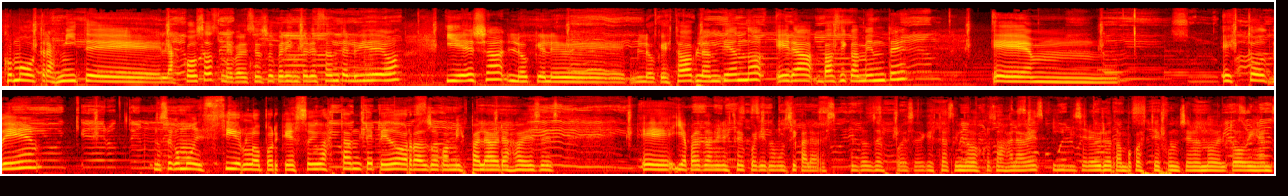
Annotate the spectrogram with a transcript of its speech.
cómo transmite las cosas. Me pareció súper interesante el video. Y ella lo que, le, lo que estaba planteando era básicamente em, esto de no sé cómo decirlo porque soy bastante pedorra yo con mis palabras a veces. Eh, y aparte también estoy poniendo música a la vez. Entonces puede ser que esté haciendo dos cosas a la vez y mi cerebro tampoco esté funcionando del todo bien.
